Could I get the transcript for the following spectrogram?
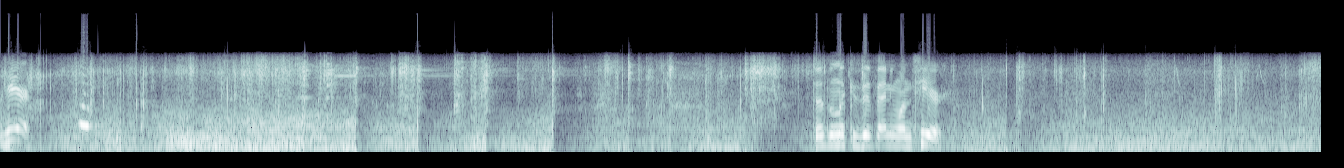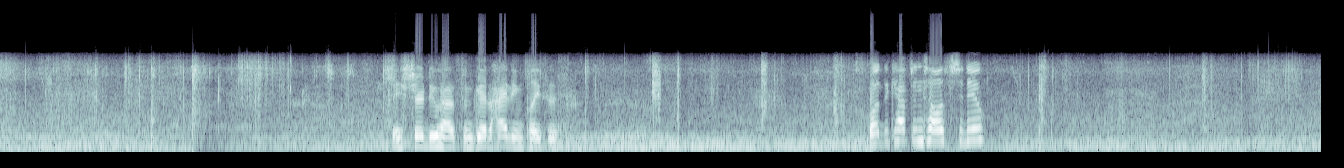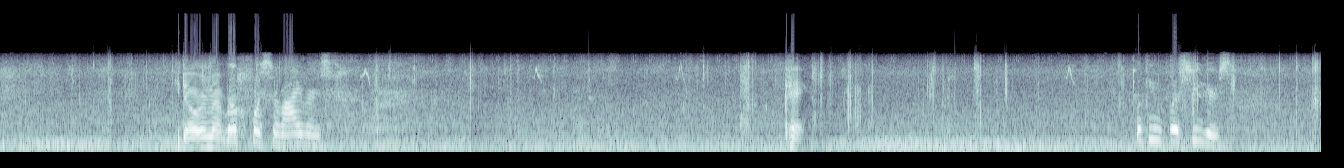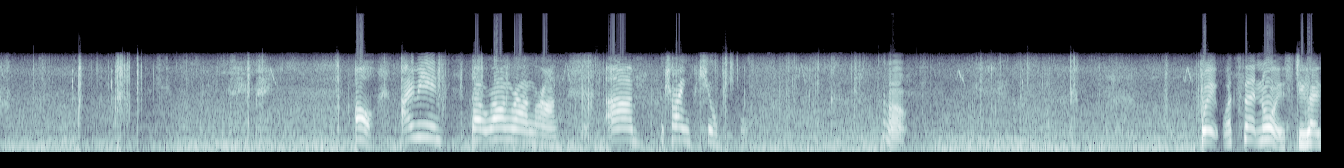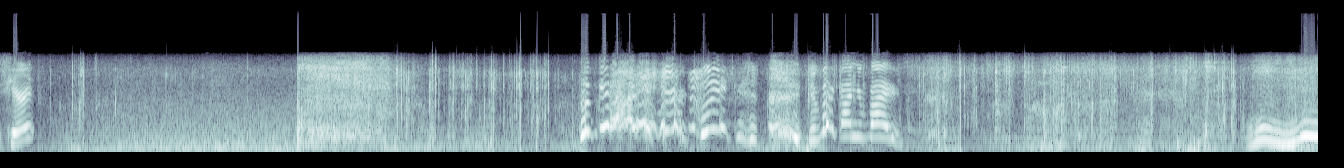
We're here. Doesn't look as if anyone's here. They sure do have some good hiding places. What did the captain tell us to do? You don't remember. Look for survivors. Okay. Looking for shooters. Oh, I mean, no, wrong, wrong, wrong. Um, I'm trying to kill people. Oh. Wait, what's that noise? Do you guys hear it? Let's get out of here, quick! Get back on your bikes. うん、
